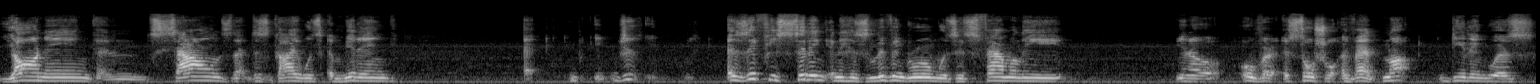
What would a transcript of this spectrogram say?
yawning and sounds that this guy was emitting, eh, just, as if he's sitting in his living room with his family, you know, over a social event, not dealing with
